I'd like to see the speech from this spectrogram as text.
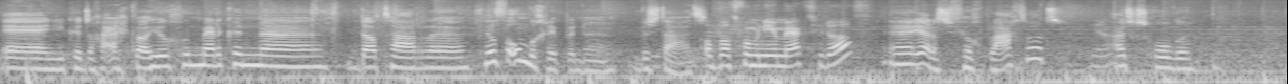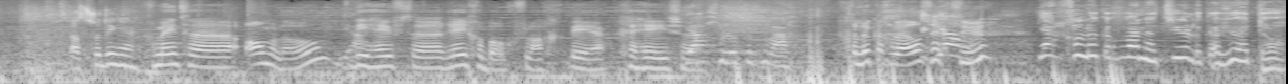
En je kunt toch eigenlijk wel heel goed merken eh, dat daar eh, heel veel onbegrip in bestaat. Op wat voor manier merkt u dat? Ja, dat ze veel geplaagd wordt, uitgescholden. Dat soort dingen. Gemeente Almelo die heeft de regenboogvlag weer gehezen. Ja, gelukkig wel. Gelukkig wel, zegt Ja. u? Ja, gelukkig wel natuurlijk. Hoort toch.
